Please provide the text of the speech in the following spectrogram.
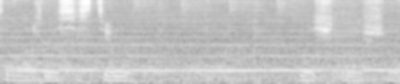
Стеллажная система мощнейшая.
